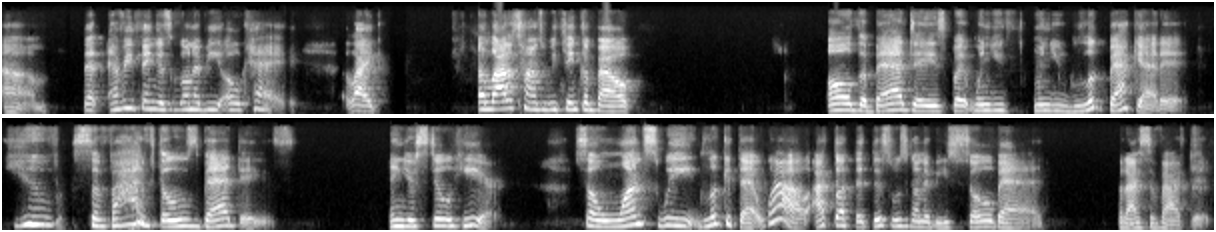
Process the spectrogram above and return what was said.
um, that everything is going to be okay. Like a lot of times we think about all the bad days, but when you when you look back at it, you've survived those bad days, and you're still here. So once we look at that, wow, I thought that this was going to be so bad, but I survived it.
